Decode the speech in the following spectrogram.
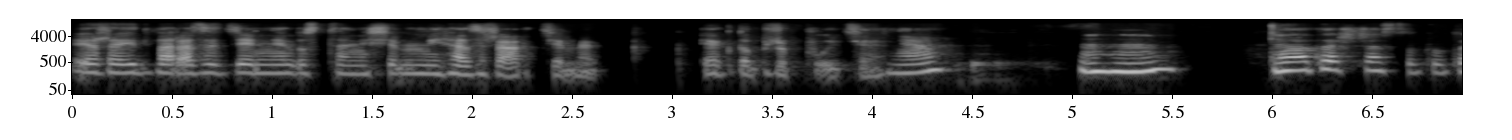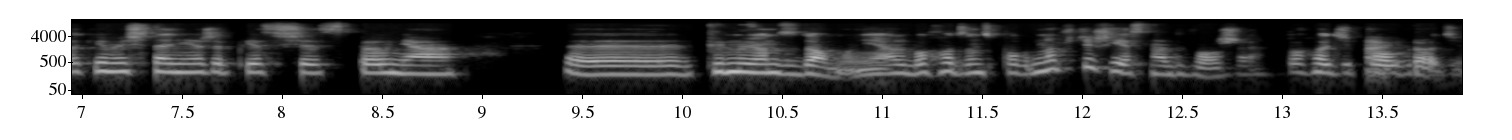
jeżeli dwa razy dziennie dostanie się micha z żarciem, jak, jak dobrze pójdzie, nie? Mhm. No też często to takie myślenie, że pies się spełnia y, pilnując domu, nie? Albo chodząc po... No przecież jest na dworze, bo chodzi tak. po ogrodzie.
